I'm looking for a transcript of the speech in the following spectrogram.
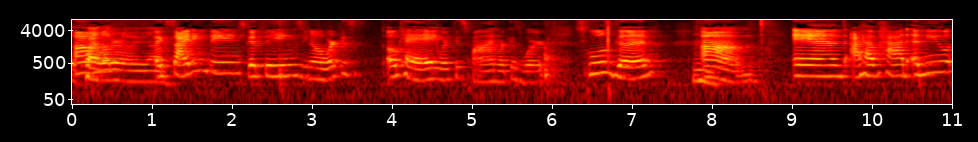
Quite Um, literally, yeah. Exciting things, good things. You know, work is okay, work is fine, work is work. School's good. Mm-hmm. Um, and I have had a new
